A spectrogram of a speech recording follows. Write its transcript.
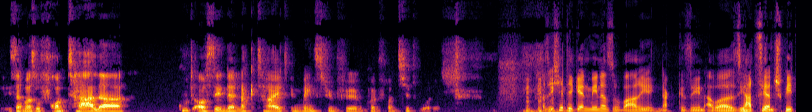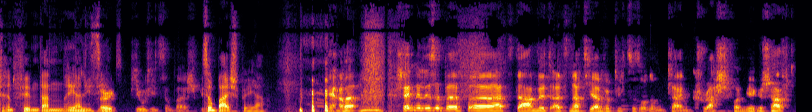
ich sag mal so, frontaler, gut aussehender Nacktheit im Mainstream-Film konfrontiert wurde. Also ich hätte gern Mena Sovari nackt gesehen, aber sie hat sie ja in späteren Filmen dann realisiert. Beauty zum Beispiel. Zum Beispiel, ja. ja aber Shannon Elizabeth äh, hat damit als Nadja wirklich zu so einem kleinen Crush von mir geschafft.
